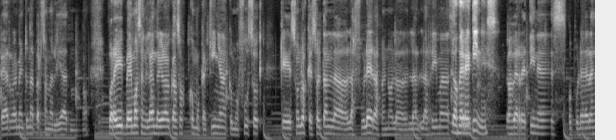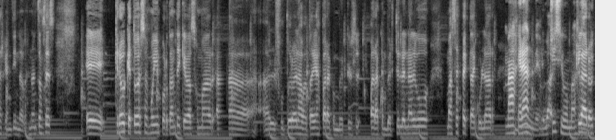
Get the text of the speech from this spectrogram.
crear realmente una personalidad. ¿no? Por ahí vemos en el underground casos como Caquiña, como Fusok, que son los que sueltan la- las fuleras, pues, ¿no? La- la- las rimas. Los berretines. los berretines populares Argentina. pues, ¿no? Entonces, eh, creo que todo eso es muy importante y que va a sumar al futuro de las batallas para, convertirse, para convertirlo en algo más espectacular. Más grande, que va- muchísimo más. Claro,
